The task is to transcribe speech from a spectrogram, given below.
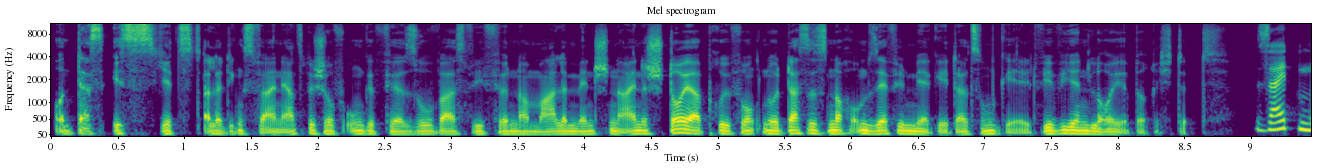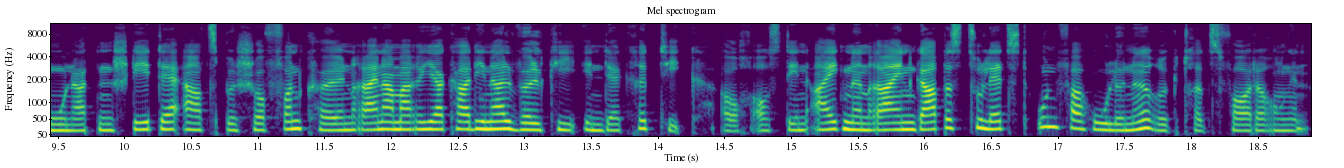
Und das ist jetzt allerdings für einen Erzbischof ungefähr sowas wie für normale Menschen eine Steuerprüfung, nur dass es noch um sehr viel mehr geht als um Geld, wie wir in Leue berichtet. Seit Monaten steht der Erzbischof von Köln, Rainer Maria Kardinal Wölki, in der Kritik. Auch aus den eigenen Reihen gab es zuletzt unverhohlene Rücktrittsforderungen.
